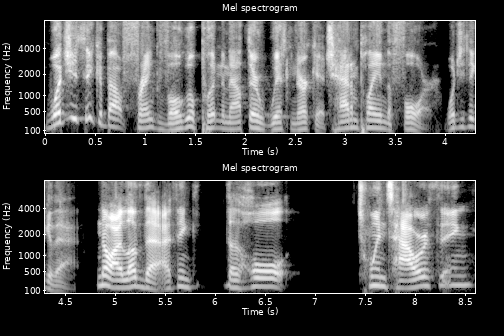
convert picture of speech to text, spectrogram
What do you think about Frank Vogel putting him out there with Nurkic? Had him playing the four. What do you think of that? No, I love that. I think the whole twin tower thing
